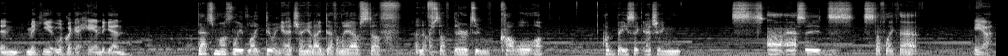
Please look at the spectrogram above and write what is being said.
and making it look like a hand again. That's mostly like doing etching, and I definitely have stuff enough stuff there to cobble up a basic etching, uh, acids, stuff like that. Yeah.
